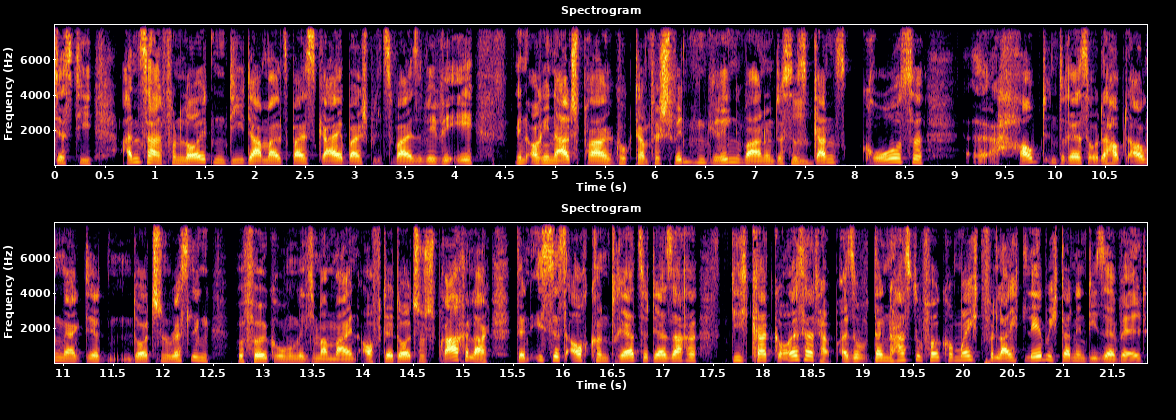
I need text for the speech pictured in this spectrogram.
dass die Anzahl von Leuten, die damals bei Sky beispielsweise WWE in Originalsprache geguckt haben, verschwindend gering waren und dass das mhm. ganz große äh, Hauptinteresse oder Hauptaugenmerk der deutschen Wrestling-Bevölkerung, will ich mal meinen, auf der deutschen Sprache lag, dann ist das auch konträr zu der Sache, die ich gerade geäußert habe. Also dann hast du vollkommen recht, vielleicht lebe ich dann in dieser Welt,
